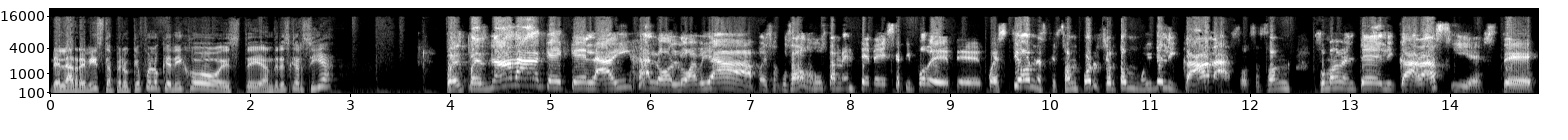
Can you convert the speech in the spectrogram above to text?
de la revista. Pero ¿qué fue lo que dijo este Andrés García? Pues, pues nada, que, que la hija lo, lo había pues acusado justamente de ese tipo de, de cuestiones que son, por cierto, muy delicadas, o sea, son sumamente delicadas y este,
